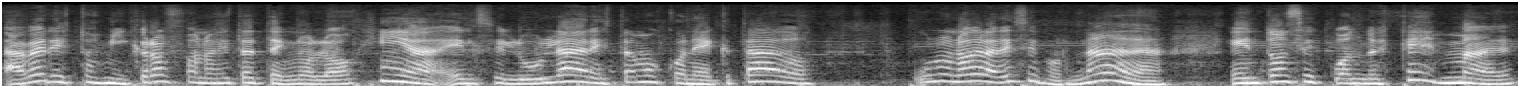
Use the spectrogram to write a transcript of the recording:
a ver estos micrófonos, esta tecnología, el celular, estamos conectados. Uno no agradece por nada. Entonces, cuando estés mal,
